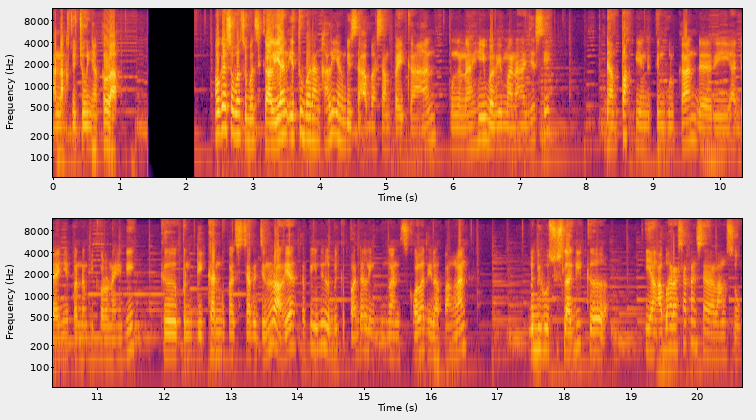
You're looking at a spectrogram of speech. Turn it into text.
anak cucunya kelak. Oke sobat-sobat sekalian, itu barangkali yang bisa Abah sampaikan mengenai bagaimana aja sih dampak yang ditimbulkan dari adanya pandemi corona ini ke pendidikan bukan secara general ya, tapi ini lebih kepada lingkungan sekolah di lapangan, lebih khusus lagi ke yang Abah rasakan secara langsung.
